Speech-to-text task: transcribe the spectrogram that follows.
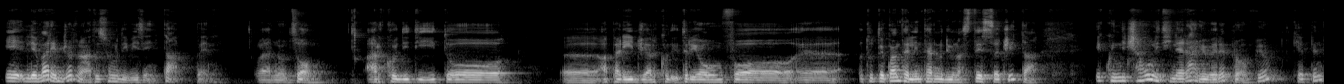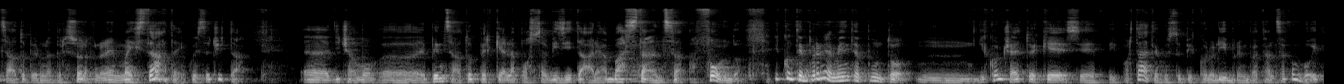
e le varie giornate sono divise in tappe. Eh, non so, Arco di Tito, eh, a Parigi Arco di Trionfo, eh, tutte quante all'interno di una stessa città, e quindi c'è un itinerario vero e proprio che è pensato per una persona che non è mai stata in questa città eh, diciamo, eh, pensato perché la possa visitare abbastanza a fondo. E contemporaneamente, appunto, mh, il concetto è che se vi portate questo piccolo libro in vacanza con voi,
